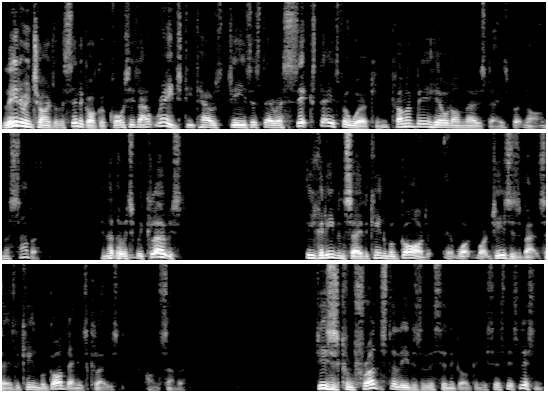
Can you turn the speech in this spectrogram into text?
Leader in charge of the synagogue, of course, is outraged. He tells Jesus there are six days for working. Come and be healed on those days, but not on the Sabbath. In other words, we're closed. You could even say the kingdom of God, eh, what, what Jesus is about to say is the kingdom of God then is closed on Sabbath. Jesus confronts the leaders of the synagogue and he says this Listen,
